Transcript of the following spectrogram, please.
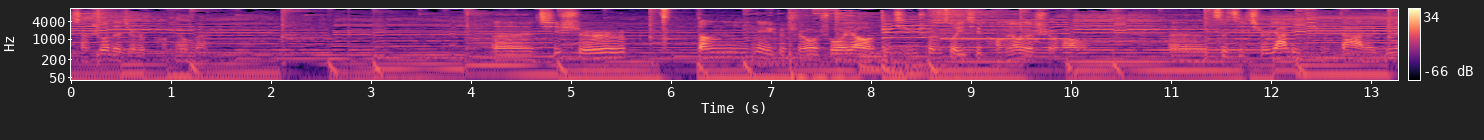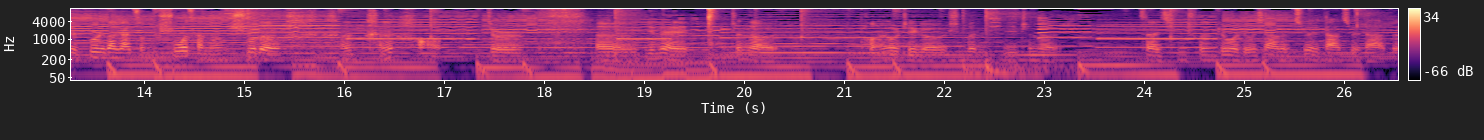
想说的就是朋友们。呃，其实，当那个时候说要给青春做一期朋友的时候，呃，自己其实压力挺大的，因为不知道该怎么说才能说的很很好，就是，呃，因为真的朋友这个问题，真的在青春给我留下了最大最大的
